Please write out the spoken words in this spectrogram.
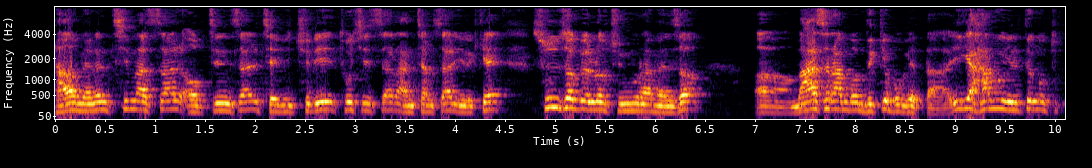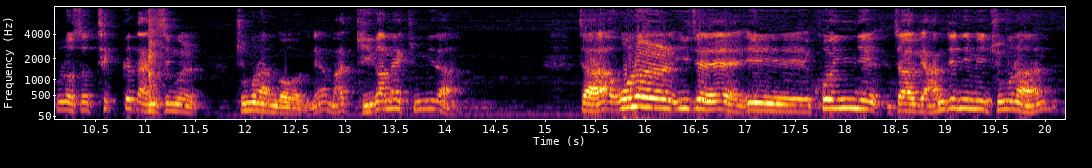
다음에는 치맛살, 업진살, 제비추리, 토시살, 안창살 이렇게 순서별로 주문하면서 어, 맛을 한번 느껴보겠다. 이게 한우 1등급 투플러스 채끝 안심을 주문한 거거든요. 맛 기가 막힙니다. 자, 오늘 이제 이 코인님, 저기 암지님이 주문한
